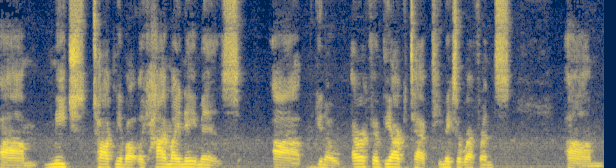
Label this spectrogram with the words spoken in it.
um, Meech talking about like "Hi, my name is," uh, you know, Erick the Architect. He makes a reference. Um,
